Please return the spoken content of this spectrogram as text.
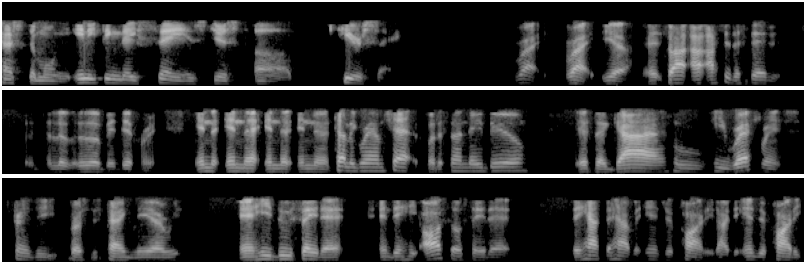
testimony. Anything they say is just uh, hearsay. Right, right, yeah. And so I, I should have said it a little, a little bit different. In the in the in the in the Telegram chat for the Sunday Build, it's a guy who he referenced Trinity versus Pagliari, and he do say that, and then he also say that they have to have an injured party. Like the injured party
